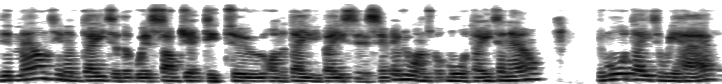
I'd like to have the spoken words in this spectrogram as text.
the mountain of data that we're subjected to on a daily basis, everyone's got more data now. The more data we have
